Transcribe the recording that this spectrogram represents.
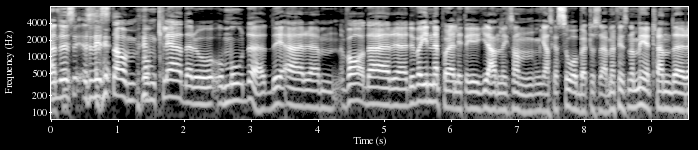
Men det sista om, om kläder och, och mode, det är um, vad är, du var inne på det lite grann, liksom ganska sobert och sådär, men finns det några mer trender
